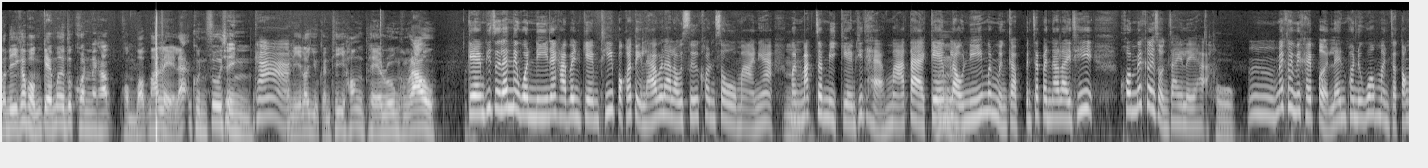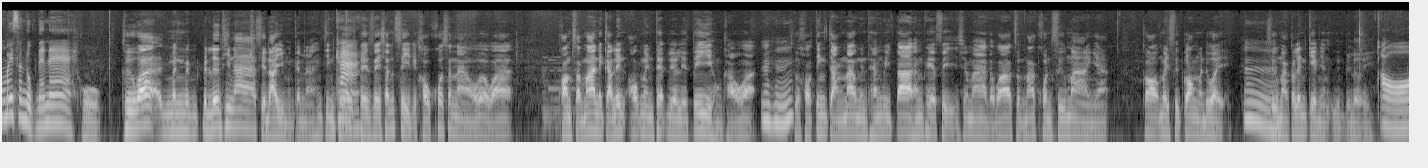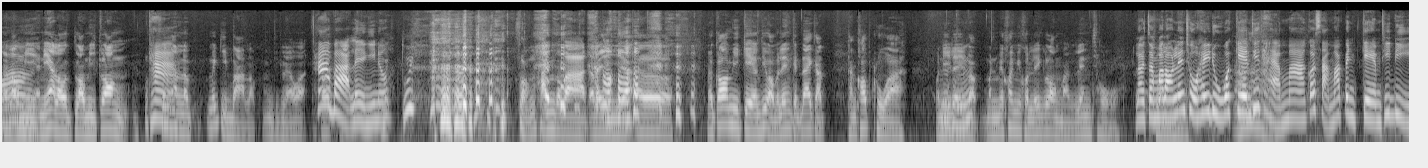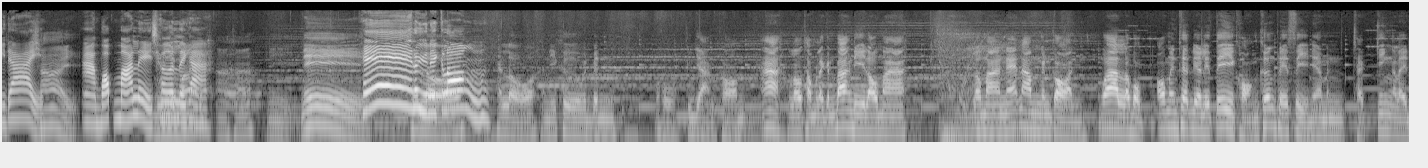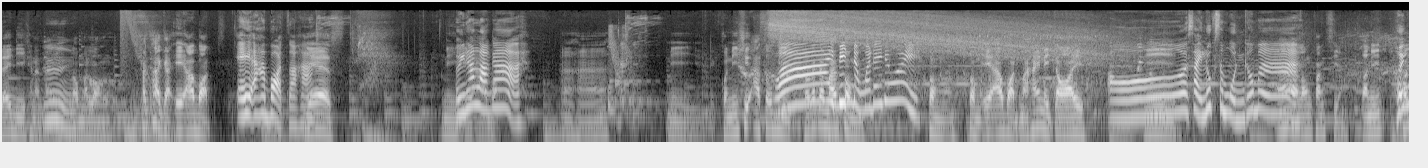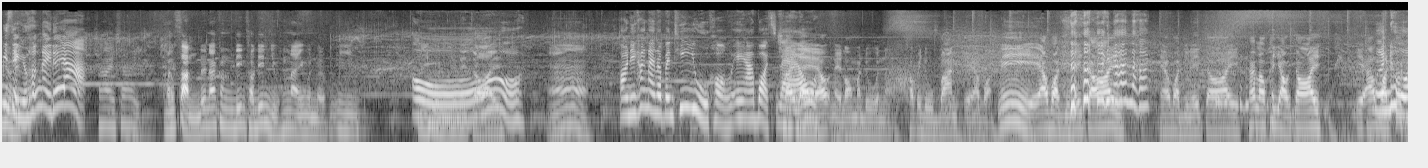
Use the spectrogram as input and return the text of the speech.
สวัสดีครับผมเกมเมอร์ทุกคนนะครับ ผมบ๊อบมาเล่และคุณสู้ชิง ค่ะ วันนี้เราอยู่กันที่ห้อง Playroom ของเรา เกมที่จะเล่นในวันนี้นะคะ เป็นเกมที่ปกติแล้วเวลาเราซื้อคอนโซลมาเนี่ยอืมมันมักจะมีเกมที่แถมมา แต่เกมอืมเหล่านี้มันเหมือนกับเป็นจะเป็นอะไรที่คนไม่เคยสนใจเลยค่ะ ถูกอืมไม่เคยมีใครเปิดเล่นเพราะนึกว่ามันจะต้องไม่สนุกแน่ถูก คือว่ามันมันเป็นเรื่องที่น่าเสียดายอยู่เหมือนกันนะ จริงๆค่ะ Play- PlayStation 4เนี่ยเขาโฆษณาว่าแบบว่า ความสามารถในการเล่น Augmented Reality ของเขาอะๆอือหือคือเขาจริงจังมากเป็นทั้ง Vita ทั้ง PS4 ใช่ไหมแต่ว่าส่วนมากคนซื้อมาอย่างเงี้ยก็ไม่ซื้อกล้องมาด้วยอืมซื้อมาก็เล่นเกมอย่างอื่นไปเลยอ๋อแต่เรามีอันเนี้ยเราเรามีกล้องค่ะซึ่งอันละไม่กี่บาทหรอกจริงๆแล้วอะห้าบาทเลยอย่างนี้เนาะตุ้ยสองพันกว่าบาทอะไรอย่างเงี้ยอ๋อเออแล้วก็มีเกมที่แบบว่าเล่นกันได้กับทั้งครอบครัว วันนี้เลยอือหือแบบมันไม่ค่อยมีคนเล่นกล้องมาเล่นโชว์ เราจะมาลองเล่นโชว์ให้ดูว่าเกมอ่าที่แถมมาก็สามารถเป็นเกมที่ดีได้ ใช่อ่าบ๊อบมาเลยเชิญเลยค่ะดูไหมอ่าฮะนี่นี่เฮ้เราอยู่ในกล้องฮัลโหลอันนี้คือเป็นเป็นโอ้โหทุกอย่างพร้อมอะเราทำอะไรกันบ้างดีเรามา เรามาแนะนำกันก่อนว่าระบบ augmented reality ของเครื่อง Play 4เนี่ยมัน tracking อะไรได้ดีขนาดไหนอืมเรามาลองทักทายกับ AR bot AR bot เหรอคะ yes นี่เฮ้ยน่ารัก AR bot อะอ่าฮะนี่คนนี้ชื่ออาโซบิว้าเขาก็จะมายบินส่งออกมาได้ด้วย ส่งส่ง AR bot มาให้ในจอย อ๋อนี่ใส่ลูกสมุนเข้ามาอ่าลองฟังเสียง ตอนนี้ เฮ้ยขามีเสียงในอยู่ข้างในด้วยอะ ใช่ใช่ มันสั่นด้วยนะเขาดิ้นเขาดิ้นอยู่ข้างในเหมือนแบบมีโอ้หุ่นอยู่ในจอย อ่า ตอนนี้ข้างในเราเป็นที่อยู่ของ AR bot แล้ใช่วแล้ว ไหนลองมาดูกันหน่อย เข้าไปดูบ้าน AR bot นี่ AR bot อยู่ในจอย น่ารัก AR bot อยู่ในจอย ถ้าเราเขย่าจอย AR เหมื bot อนหัว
